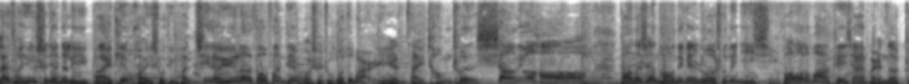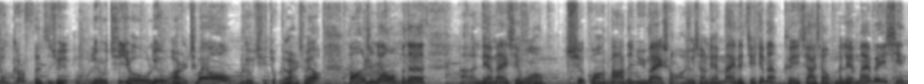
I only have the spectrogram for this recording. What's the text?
来自北京时间的礼拜天，欢迎收听本期的娱乐逗翻天，我是主播豆瓣儿，依然在长春向你们好。同样的时间，同样地点，如果说你喜欢我的话，可以加下本人的 QQ 粉丝群五六七九六二七八幺五六七九六二七八幺。同样时间，我们的呃连麦节目。缺广大的女麦手啊，有想连麦的姐姐们可以加一下我们的连麦微信，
